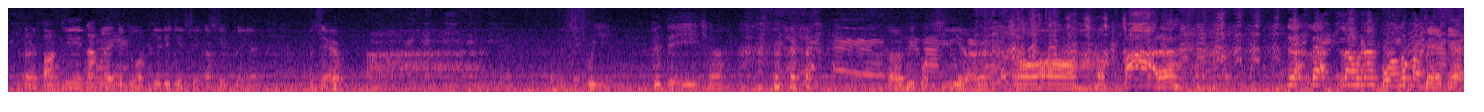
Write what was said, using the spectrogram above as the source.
ติดเออตอนที่นั่งเล่นกันอยู่อะพี่ได้ยินเสียงกระซิบอะไรเงี้ยมันเสียงแบบอ่าเสียงตีเสียงตีเป็นเสียงผู้หญิงพี่ตีอีกใช่ไหม เออ พี่ปวดขี้เยอะอ๋อบ้าเลยเนี่ยและเล่าน่ากลัวก็มาเบรกเนี้ย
